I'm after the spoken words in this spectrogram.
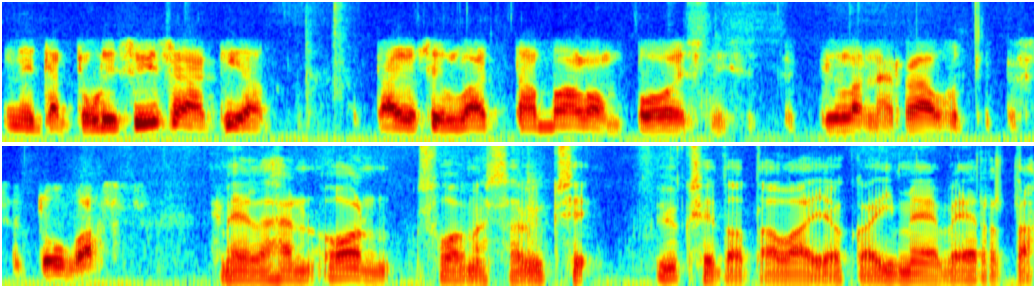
niitä tuli sisääkin ja tajusin laittaa valon pois, niin sitten tilanne rauhoittui tässä tuvassa. Meillähän on Suomessa yksi, yksi tota laji, joka imee verta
